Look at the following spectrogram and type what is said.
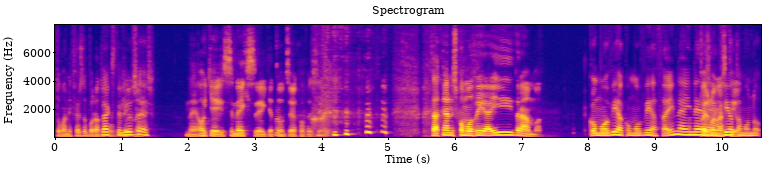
το μανιφέστο μπορώ να το Εντάξει, πω βιβλίο, ναι. τελείωσες. Ναι, οκ, συνέχισε για τον Τσέχοφ εσύ. θα κάνεις κωμωδία ή δράμα; Κωμωδία, κωμωδία θα είναι. Είναι Πες μου ένα δύο αστείο. τα μονο...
